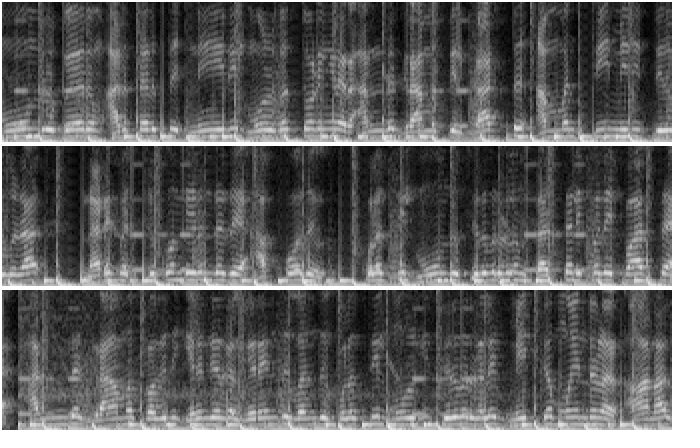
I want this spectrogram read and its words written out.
மூன்று பேரும் அடுத்தடுத்து நீரில் மூழ்கத் தொடங்கினர். அந்த கிராமத்தில் காட்டு அம்மன் தீமிதி திருவிழா நடைபெற்று கொண்டிருந்தது. அப்போது குளத்தில் மூன்று சிறுவர்களும் தத்தளிப்பதை பார்த்த அந்த கிராம பகுதி இளைஞர்கள் விரைந்து வந்து குளத்தில் மூழ்கி சிறுவர்களை மீட்க முயன்றனர். ஆனால்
